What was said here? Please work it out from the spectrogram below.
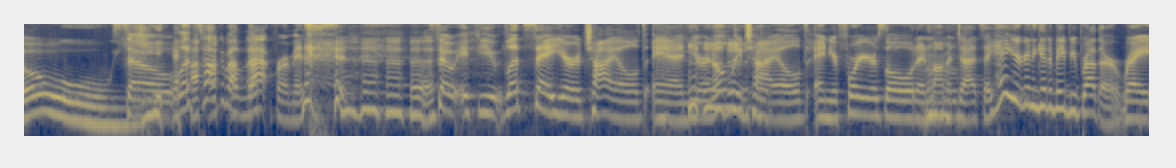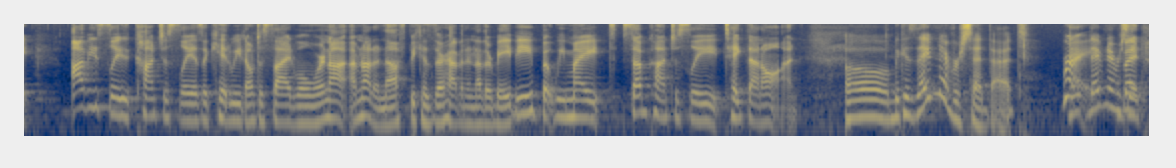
Oh, So let's talk about that for a minute. so if you, let's say you're a child and you're an only child and you're four years old and mom and mm-hmm. dad say, hey, you're going to get a baby brother, right? Obviously, consciously as a kid, we don't decide, well, we're not, I'm not enough because they're having another baby, but we might subconsciously take that on. Oh, because they've never said that. Right, They, have never but- said,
